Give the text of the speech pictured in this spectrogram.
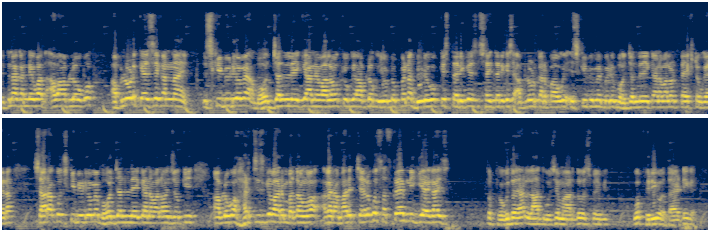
इतना करने के बाद अब आप लोगों को अपलोड कैसे करना है, इसकी वीडियो में बहुत जल्द लेके आने वाला हूँ, क्योंकि आप लोग यूट्यूब पे ना वीडियो को किस तरीके से, सही तरीके से अपलोड कर पाओगे, इसकी भी मैं वीडियो बहुत जल्द लेके आने वाला हूँ टेक्स्ट वगैरह, सारा कुछ की वीडियो में बहुत जल्द लेके आने वाला हूँ, जो की आप लोगों को हर चीज़ के बारे में बताऊँगा। अगर हमारे चैनल को सब्सक्राइब नहीं किया है गाइज़ तो ठोक दो यार, लात घुसे मार दो उस पर भी। वो फ्री होता है, ठीक है?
